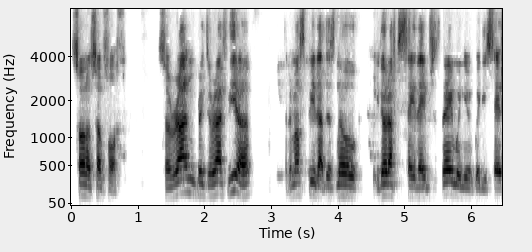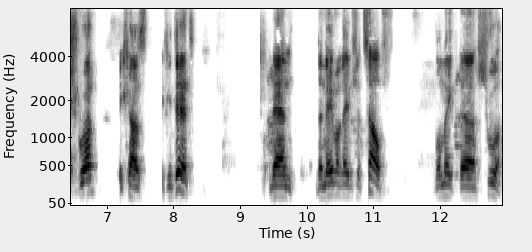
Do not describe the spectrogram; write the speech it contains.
so on and so forth. So Ran brings a ref here that it must be that there's no, you don't have to say the Abish's name when you when you say shvua, because if you did, then the name of the Abish itself will make the shvua.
